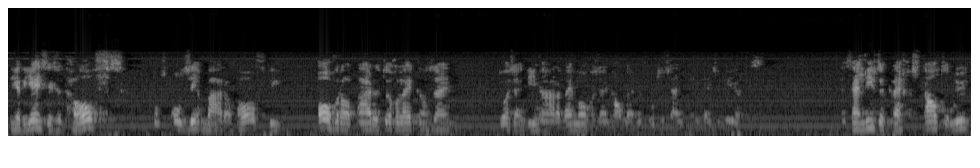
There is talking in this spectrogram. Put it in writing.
de Heer Jezus is het hoofd, ons onzichtbare hoofd, die overal op aarde tegelijk kan zijn door zijn dienaren. Wij mogen zijn handen en voeten zijn in deze wereld. En zijn liefde krijgt gestalte nu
